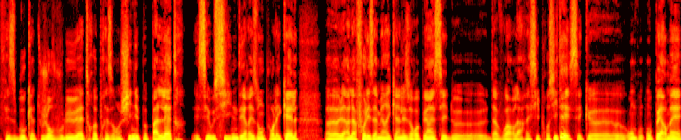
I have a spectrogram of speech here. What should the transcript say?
Facebook a toujours voulu être présent en Chine et peut pas l'être. Et c'est aussi une des raisons pour lesquelles euh, à la fois les Américains et les Européens essayent de- d'avoir la réciprocité. C'est que euh, on, on permet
